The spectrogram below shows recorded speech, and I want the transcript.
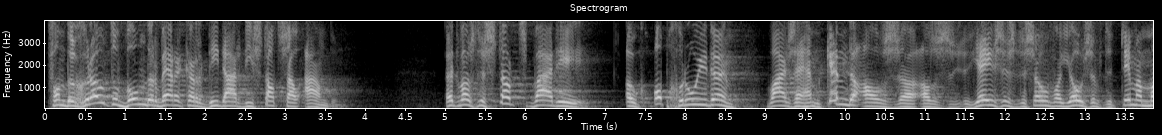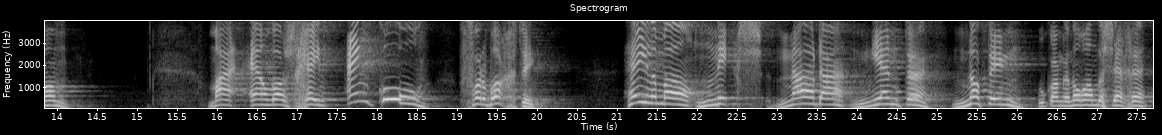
van de grote wonderwerker die daar die stad zou aandoen. Het was de stad waar hij ook opgroeide, waar ze hem kenden als, uh, als Jezus, de zoon van Jozef de Timmerman. Maar er was geen enkel verwachting. Helemaal niks. Nada, niente, nothing. Hoe kan ik het nog anders zeggen?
